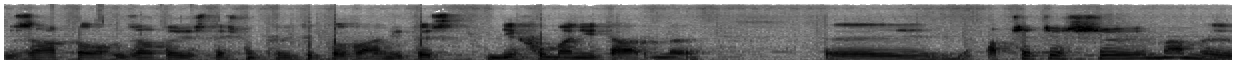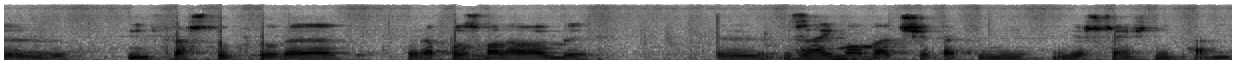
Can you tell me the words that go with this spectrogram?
za to, za to jesteśmy krytykowani, to jest niehumanitarne. A przecież mamy infrastrukturę, która pozwalałaby zajmować się takimi nieszczęśnikami.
